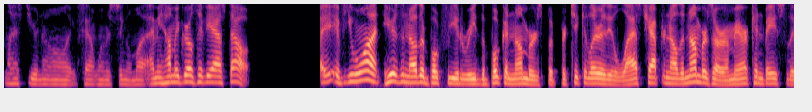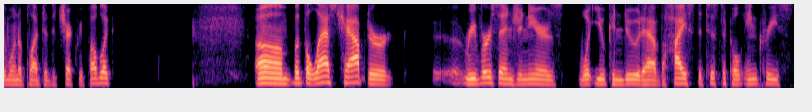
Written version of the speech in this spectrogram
last year, no, like fat women single mother. I mean, how many girls have you asked out? If you want, here's another book for you to read, the Book of Numbers, but particularly the last chapter. Now, the numbers are American based, so they won't apply to the Czech Republic. Um, but the last chapter uh, reverse engineers what you can do to have the high statistical increase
